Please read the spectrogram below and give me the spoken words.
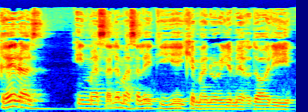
غیر از این مسئله مسئله دیگه ای که من رو یه مقداری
